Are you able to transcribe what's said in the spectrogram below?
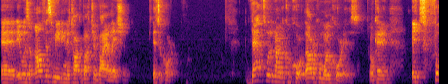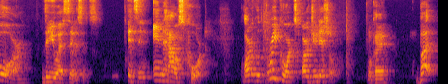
and it was an office meeting to talk about your violation, it's a court. That's what an Article court, Article One court is. Okay, it's for the U.S. citizens. It's an in-house court. Article Three courts are judicial. Okay, but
